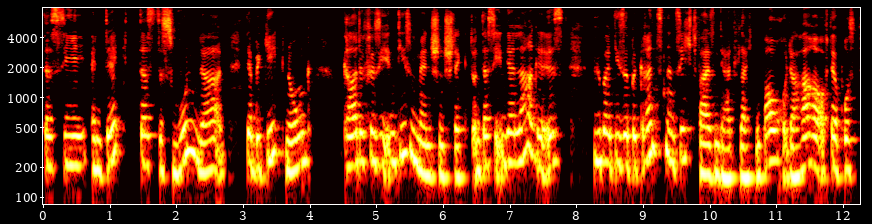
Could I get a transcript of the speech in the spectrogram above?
dass sie entdeckt, dass das Wunder der Begegnung gerade für sie in diesem Menschen steckt und dass sie in der Lage ist, über diese begrenzten Sichtweisen, der hat vielleicht einen Bauch oder Haare auf der Brust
